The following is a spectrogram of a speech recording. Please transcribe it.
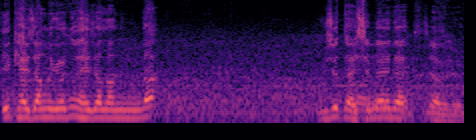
ilk heyecanlı gördüğümde heyecanlandığımda vücut yaşamıyla cevap veriyorum.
